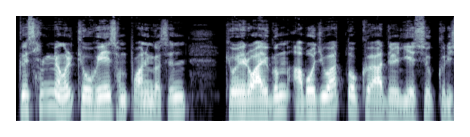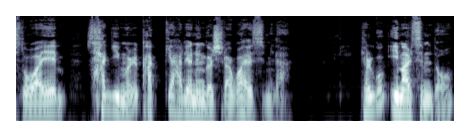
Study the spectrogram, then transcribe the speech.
그 생명을 교회에 선포하는 것은 교회로 하여금 아버지와 또 그 아들 예수 그리스도와의 사귐을 갖게 하려는 것이라고 하였습니다. 결국 이 말씀도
